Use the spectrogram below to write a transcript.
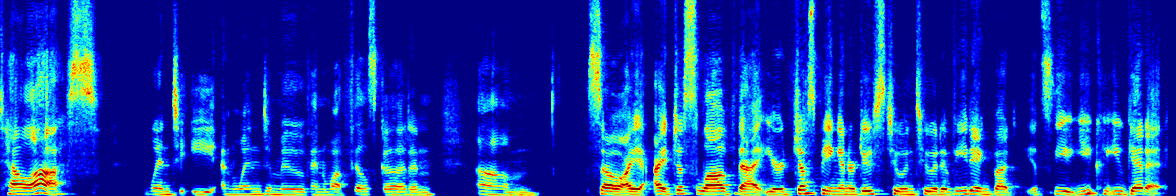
tell us when to eat and when to move and what feels good and um, so I I just love that you're just being introduced to intuitive eating, but it's you you you get it.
